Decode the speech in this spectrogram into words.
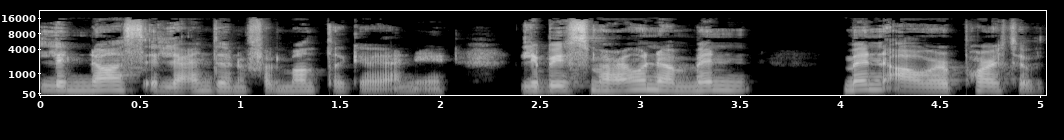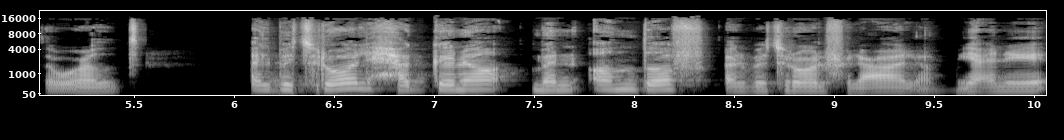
للناس اللي عندنا في المنطقة يعني اللي بيسمعونا من من our part of the world البترول حقنا من أنظف البترول في العالم يعني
